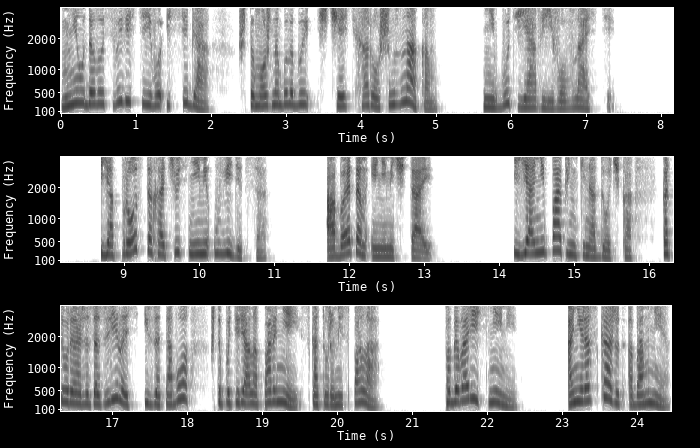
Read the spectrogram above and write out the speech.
Мне удалось вывести его из себя, что можно было бы счесть хорошим знаком, не будь я в его власти. Я просто хочу с ними увидеться. Об этом и не мечтай. Я не папенькина дочка, которая разозлилась из-за того, что потеряла парней, с которыми спала. Поговори с ними. Они расскажут обо мне.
